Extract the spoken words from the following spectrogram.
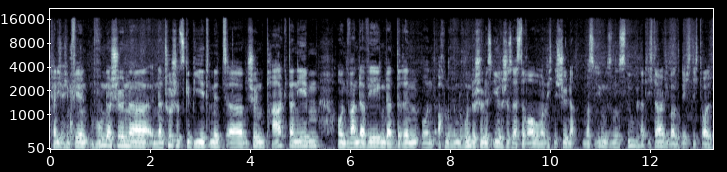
kann ich euch empfehlen. Wunderschöner Naturschutzgebiet mit äh, schönem Park daneben und Wanderwegen da drin und auch ein wunderschönes irisches Restaurant, wo man richtig schöne, was irgendwie so eine Stew hatte ich da, die waren richtig toll.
